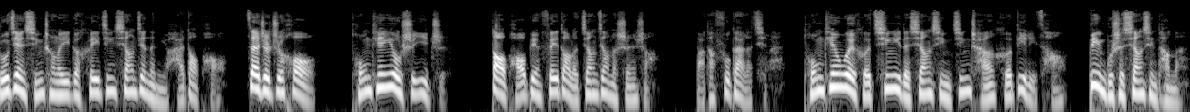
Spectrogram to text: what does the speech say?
逐渐形成了一个黑金相间的女孩道袍。在这之后，童天又是一指，道袍便飞到了江江的身上，把它覆盖了起来。童天为何轻易的相信金蝉和地里藏，并不是相信他们，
